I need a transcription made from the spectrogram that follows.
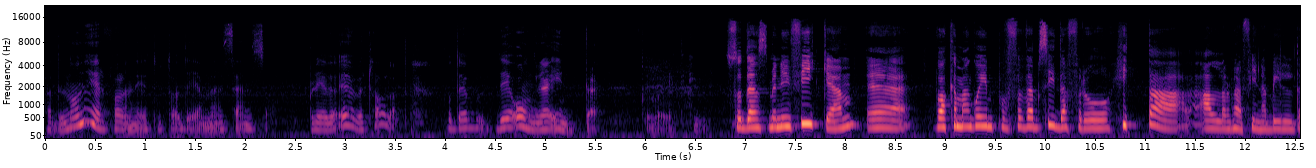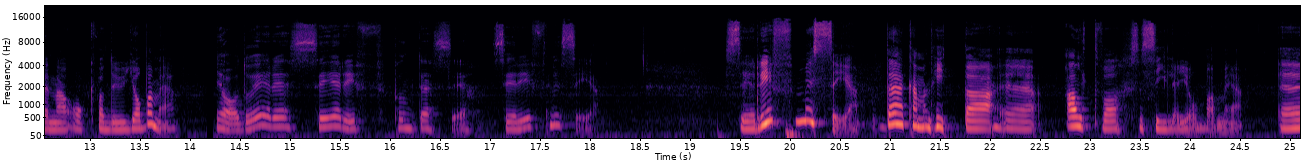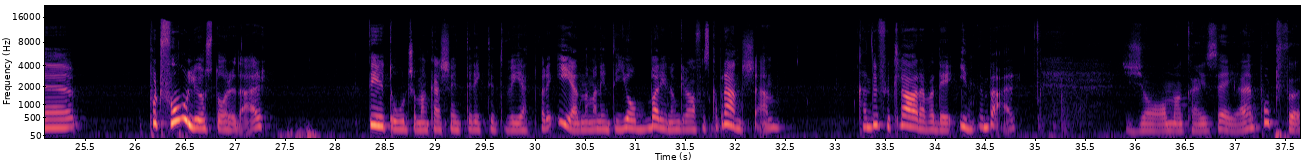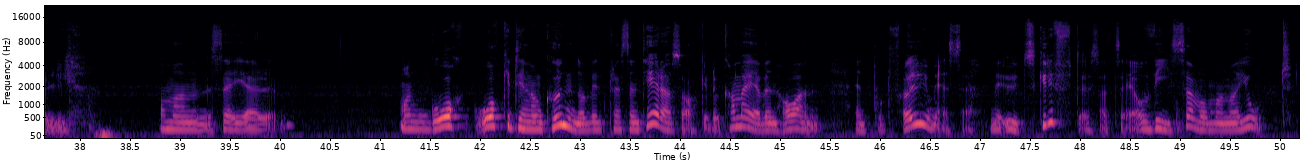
hade någon erfarenhet utav det, men sen så blev jag övertalad. Och det, det ångrar jag inte. Det var jättekul. Så den som är nyfiken, eh, vad kan man gå in på för webbsida för att hitta alla de här fina bilderna och vad du jobbar med? Ja, då är det serif.se, serif med C. Serif med C. Där kan man hitta eh, allt vad Cecilia jobbar med. Eh, portfolio står det där. Det är ett ord som man kanske inte riktigt vet vad det är när man inte jobbar inom grafiska branschen. Kan du förklara vad det innebär? Ja, man kan ju säga en portfölj. Om man säger man går, åker till någon kund och vill presentera saker, då kan man även ha en, en portfölj med sig med utskrifter så att säga och visa vad man har gjort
